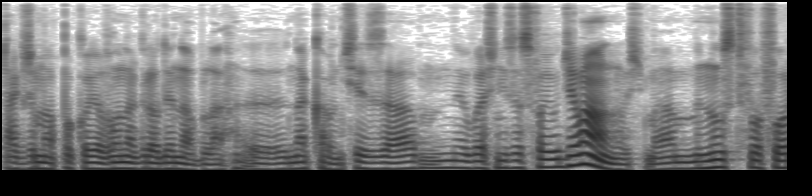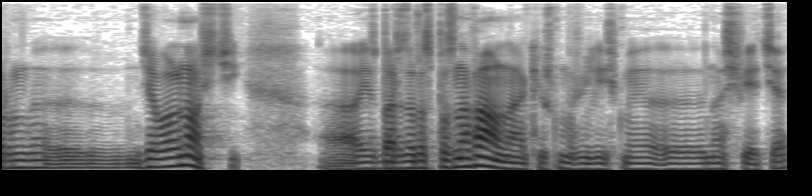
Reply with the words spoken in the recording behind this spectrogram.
także ma pokojową Nagrodę Nobla e, na koncie za właśnie za swoją działalność. Ma mnóstwo form e, działalności. Jest bardzo rozpoznawalna, jak już mówiliśmy, e, na świecie.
